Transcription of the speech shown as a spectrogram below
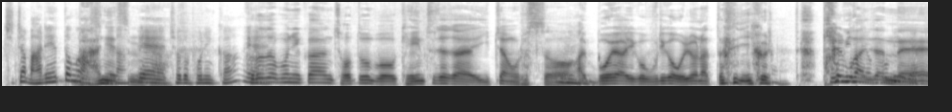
진짜 많이 했던 것 많이 같습니다. 했습니다. 예, 저도 보니까. 예. 그러다 보니까 저도 뭐 개인 투자자 입장으로서 음. 아 뭐야 이거 우리가 올려놨더니 이걸 팔고 앉았네.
